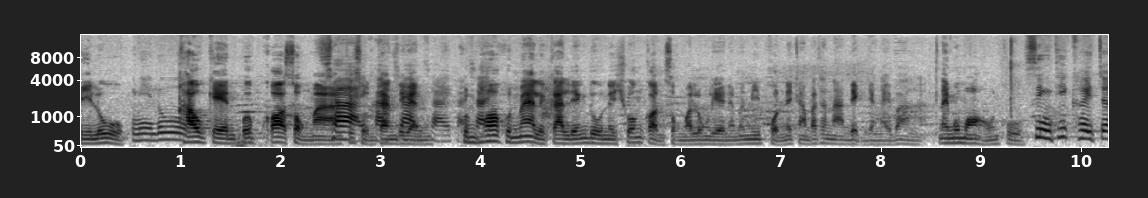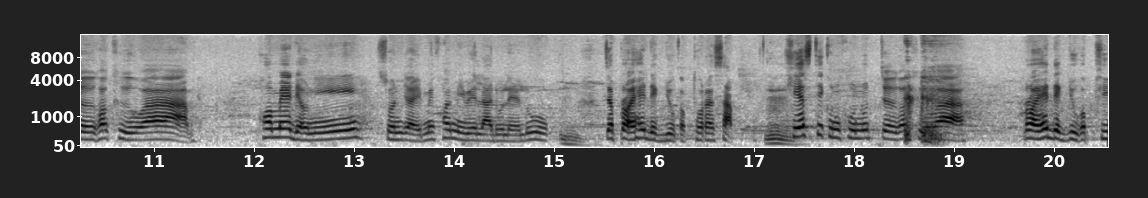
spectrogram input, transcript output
มีลูก มีลูก เข้าเกณฑ์ปุ๊บก็ส่งมาใช่ที่ศูนย์การเรียนใช่ใช่ค่ะคุณใช่พ่อคุณแม่หรือการเลี้ยงดูในช่วงก่อนส่งมาโรงเรียนเนี่ยมันมีผลในการพัฒนาเด็กยังไงบ้างฮะในมุมมองของคุณครู สิ่งที่เคยเจอก็คือว่าพ่อแม่เดี๋ยวนี้ส่วนใหญ่ไม่ค่อยมีเวลาดูแลลูกอืมจะปล่อยให้เด็กอยู่กับโทรศัพท์อืมเคสที่คุณครูนุชเจอก็คือว่า ปล่อยให้เด็กอยู่กับที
